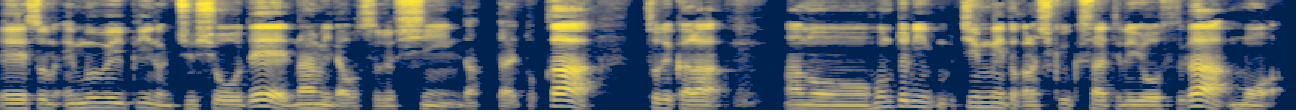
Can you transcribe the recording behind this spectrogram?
えー、その MVP の受賞で涙をするシーンだったりとか、それから、あのー、本当にチームメイトから祝福されてる様子が、もう、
